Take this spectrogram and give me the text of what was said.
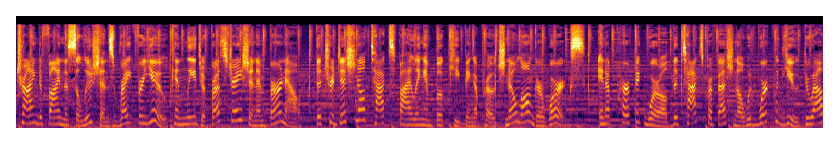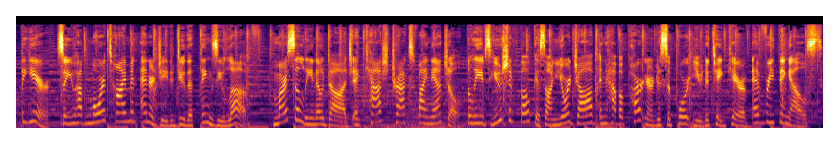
trying to find the solutions right for you can lead to frustration and burnout. The traditional tax filing and bookkeeping approach no longer works. In a perfect world, the tax professional would work with you throughout the year so you have more time and energy to do the things you love. Marcelino Dodge at Cash Tracks Financial believes you should focus on your job and have a partner to support you to take care of everything else.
